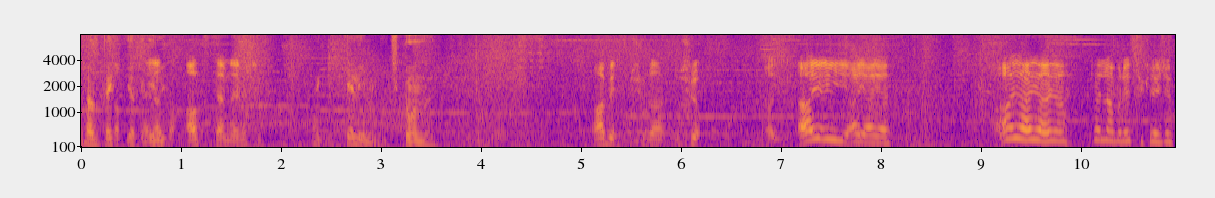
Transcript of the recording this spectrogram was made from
Biraz bek ya da geleyim. alt itemlerini çık. Ha, geleyim çıktım onları. Abi şuradan şu ay ay ay ay ay. Ay ay ay ay. Gel lan buraya tüküreceğim.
